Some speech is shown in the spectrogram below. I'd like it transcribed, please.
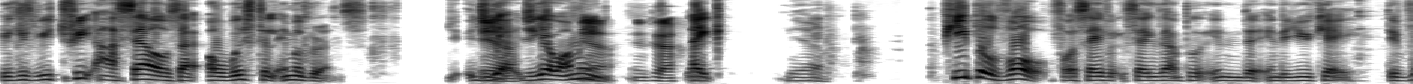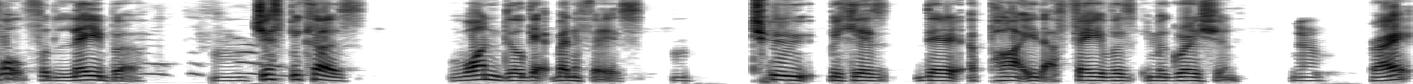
because we treat ourselves like oh we're still immigrants do, do you, Yeah. get, do you get what i mean yeah. Exactly. like Yeah, people vote for say for example in the in the UK they vote for Labour Mm. just because one they'll get benefits Mm. two because they're a party that favors immigration Yeah. right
